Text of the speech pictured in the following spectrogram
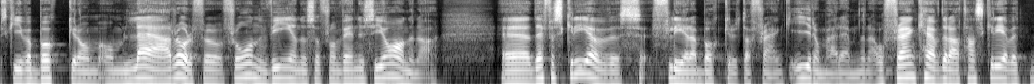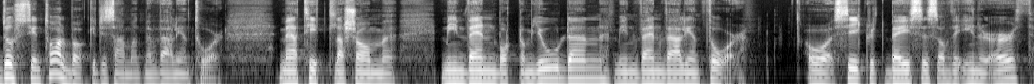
skriva böcker om, om läror för, från Venus och från venusianerna. Eh, därför skrevs flera böcker av Frank i de här ämnena. Och Frank hävdade att han skrev ett dussintal böcker tillsammans med Valiant Thor. Med titlar som Min vän bortom jorden, Min vän Valiant Thor och Secret Bases of the Inner Earth.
